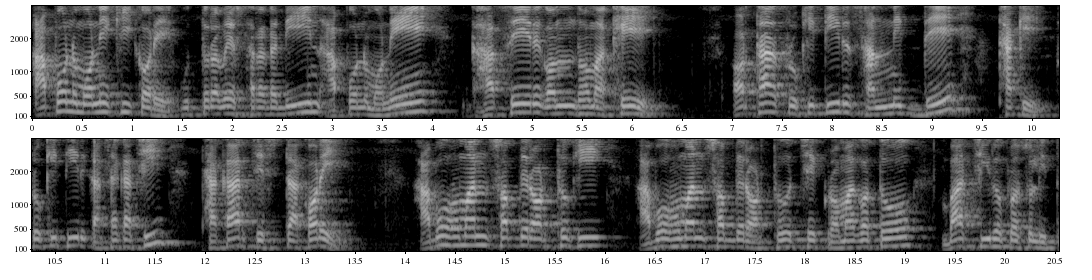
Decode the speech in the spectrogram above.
আপন মনে কি করে? উত্তর হবে সারাটা দিন আপন মনে ঘাসের গন্ধ মাখে। অর্থাৎ প্রকৃতির সান্নিধ্যে থাকে, প্রকৃতির কাছাকাছি থাকার চেষ্টা করে। আবহমান শব্দের অর্থ কি? আবহমান শব্দের অর্থ হচ্ছে ক্রমাগত বা চিরপ্রচলিত,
